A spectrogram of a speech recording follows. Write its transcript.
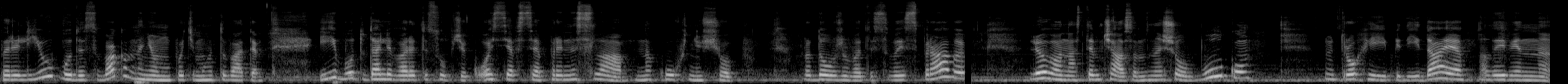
перелью, буде собакам на ньому потім готувати. І буду далі варити супчик. Ось я все принесла на кухню, щоб продовжувати свої справи. Льова у нас тим часом знайшов булку, ну, трохи її під'їдає, але він е,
